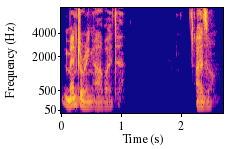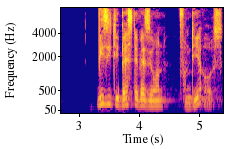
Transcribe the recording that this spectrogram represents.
Mentoring arbeite. Also, wie sieht die beste Version von dir aus?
